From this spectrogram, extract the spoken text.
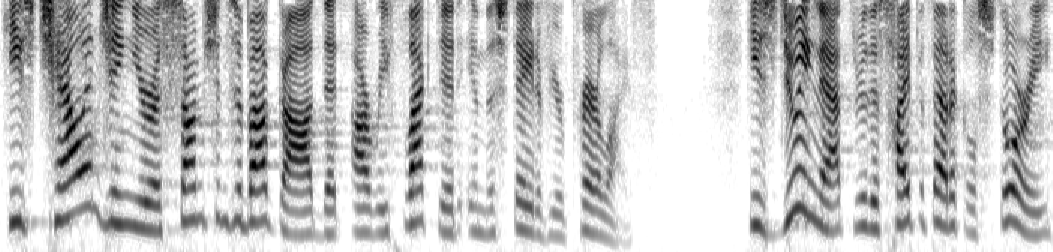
he's challenging your assumptions about God that are reflected in the state of your prayer life. He's doing that through this hypothetical story.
